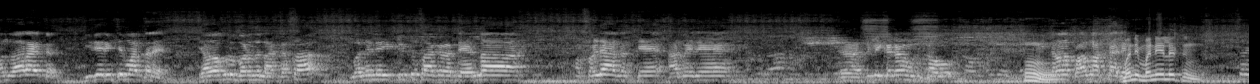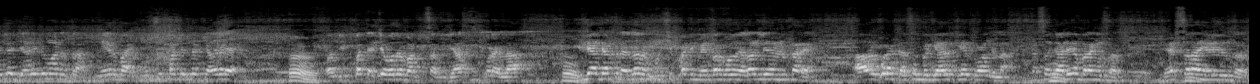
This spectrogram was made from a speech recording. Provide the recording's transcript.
ಒಂದು ವಾರ ಆಯ್ತು. ಇದೇ ರೀತಿ ಮಾಡ್ತಾರೆ. ಯಾವಾಗಲೂ ಬರೋದಿಲ್ಲ. ಕಸ ಮನೇಲಿ ಇಟ್ಟಿಟ್ಟು ಸಾಕಾಗತ್ತೆ. ಎಲ್ಲ ಸೊಳ್ಳೆ ಆಗುತ್ತೆ. ಆಮೇಲೆ ತಿಮಿಕಟ ಹುಡ್ತಾವು ಹ್ಞೂ ಪ್ರಾಬ್ಲಮ್ ಆಗ್ತಾ ಇದೆ. ಮನೆ ಮನೆಯಲ್ಲೇ ನಿಮ್ದು ಸೊ ಇಲ್ಲೇ ಜಾರಿಗೆ ಮಾಡತ್ರ. ನಿಯರ್ ಬೈ ಮುನ್ಸಿಪಾಲಿಟಿಯಿಂದ ಕೆಳಗಡೆ. ಒಂದು ಇಪ್ಪತ್ತು ಹೆಜ್ಜೆ ಹೋದ್ರೆ ಬರ್ತದೆ ಸರ್. ಜಾಸ್ತಿ ಕೂಡ ಇಲ್ಲ. ಇಲ್ಲೇ ಅಡ್ಡಾಡ್ತಾರೆ ಎಲ್ಲರೂ ಮುನ್ಸಿಪಾಲಿಟಿ ಮೆಂಬರ್ಗಳು ಎಲ್ಲ ಇಲ್ಲೇ ಇರ್ತಾರೆ. ಅವರು ಕೂಡ ಕಸದ ಬಗ್ಗೆ ಯಾರು ಕೇರ್ ತೊಗೊಂಡಿಲ್ಲ ಕಸ ಗಾಡಿನೇ ಬರಂಗಿಲ್ಲ ಸರ್. ಎಷ್ಟು ಸಲ ಹೇಳಿದ್ರು ಸರ್.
